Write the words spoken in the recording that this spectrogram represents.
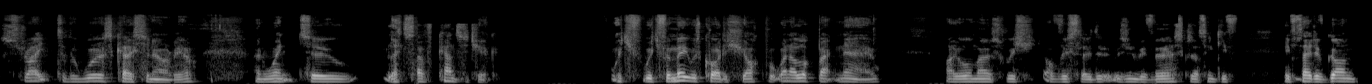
straight to the worst case scenario and went to let's have cancer check, which which for me was quite a shock. But when I look back now, I almost wish, obviously, that it was in reverse because I think if if they'd have gone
